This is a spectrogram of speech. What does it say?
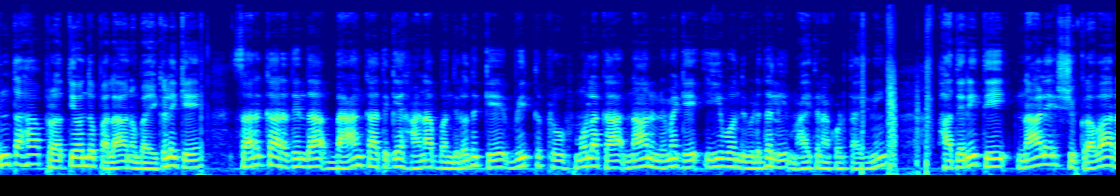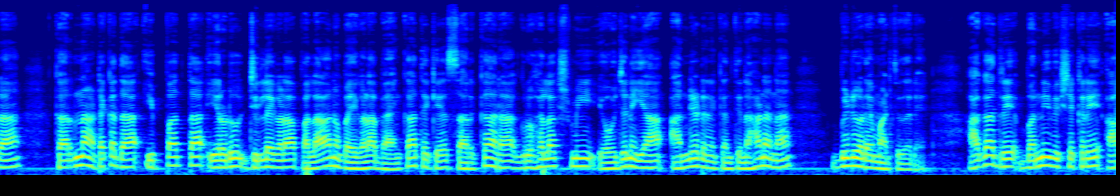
ಇಂತಹ ಪ್ರತಿಯೊಂದು ಫಲಾನುಭವಿಗಳಿಗೆ ಸರ್ಕಾರದಿಂದ ಬ್ಯಾಂಕ್ ಖಾತೆಗೆ ಹಣ ಬಂದಿರೋದಕ್ಕೆ ವಿತ್ ಪ್ರೂಫ್ ಮೂಲಕ ನಾನು ನಿಮಗೆ ಈ ಒಂದು ವಿಡಿಯೋದಲ್ಲಿ ಮಾಹಿತಿನ ಕೊಡ್ತಾ ಇದ್ದೀನಿ. ಅದೇ ರೀತಿ ನಾಳೆ ಶುಕ್ರವಾರ ಕರ್ನಾಟಕದ ಇಪ್ಪತ್ತ ಎರಡು ಜಿಲ್ಲೆಗಳ ಫಲಾನುಭವಿಗಳ ಬ್ಯಾಂಕ್ ಖಾತೆಗೆ ಸರ್ಕಾರ ಗೃಹಲಕ್ಷ್ಮಿ ಯೋಜನೆಯ ಹನ್ನೆರಡನೇ ಕಂತಿನ ಹಣನ ಬಿಡುಗಡೆ ಮಾಡ್ತಿದ್ದಾರೆ. ಹಾಗಾದರೆ ಬನ್ನಿ ವೀಕ್ಷಕರೇ, ಆ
